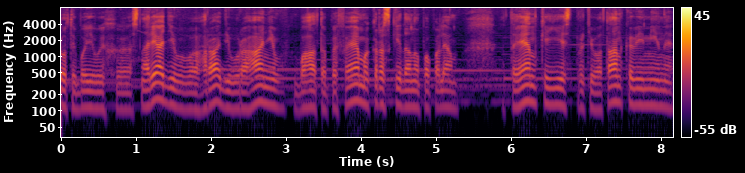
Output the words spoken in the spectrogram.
прильоти бойових е, снарядів, градів, ураганів, багато ПФМ розкидано по полям. ТНки є, противотанкові міни.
